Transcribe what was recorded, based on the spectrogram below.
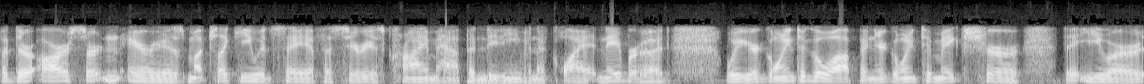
But there are certain areas, much like you would say if a serious crime happened in even a quiet neighborhood, where you're going to go up and you're going to make sure that you are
